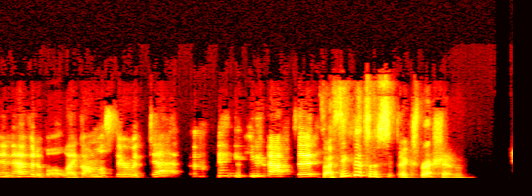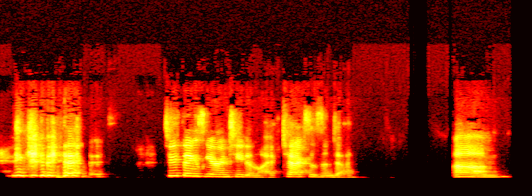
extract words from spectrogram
inevitable, like almost there with death. you have to. I think that's an expression. I think it is. Two things guaranteed in life taxes and death. Um,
